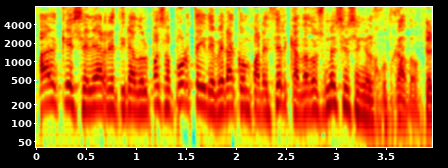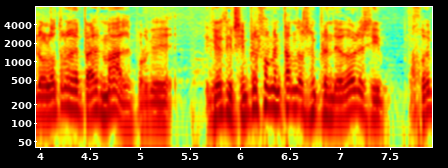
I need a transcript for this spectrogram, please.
al que se le ha retirado el pasaporte y deberá comparecer cada dos meses en el juzgado. Pero el otro me parece mal, porque, quiero decir, siempre fomentando a los emprendedores y, joder,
